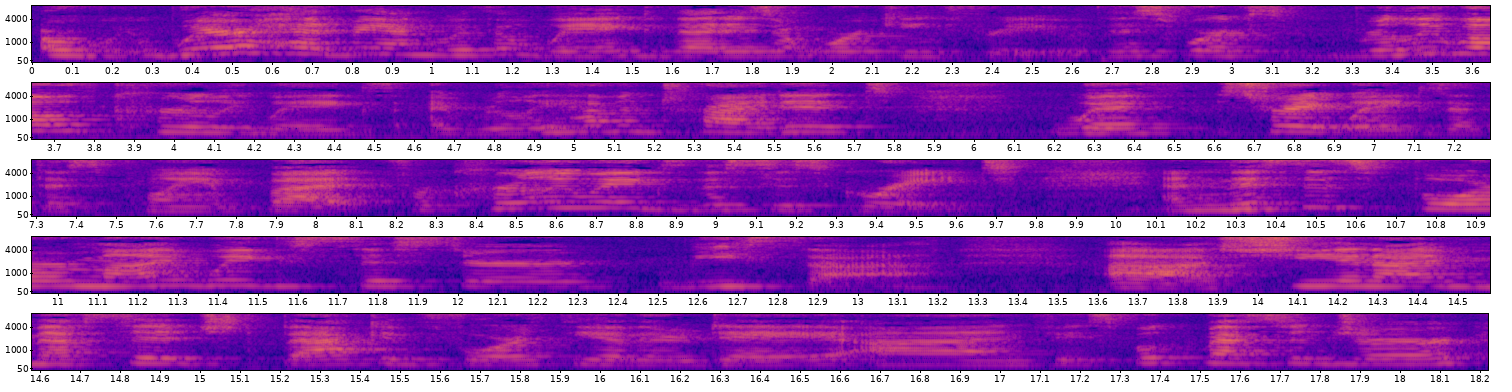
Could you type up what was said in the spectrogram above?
or wear a headband with a wig that isn't working for you. This works really well with curly wigs. I really haven't tried it with straight wigs at this point, but for curly wigs, this is great. And this is for my wig sister, Lisa. Uh, she and I messaged back and forth the other day on Facebook Messenger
